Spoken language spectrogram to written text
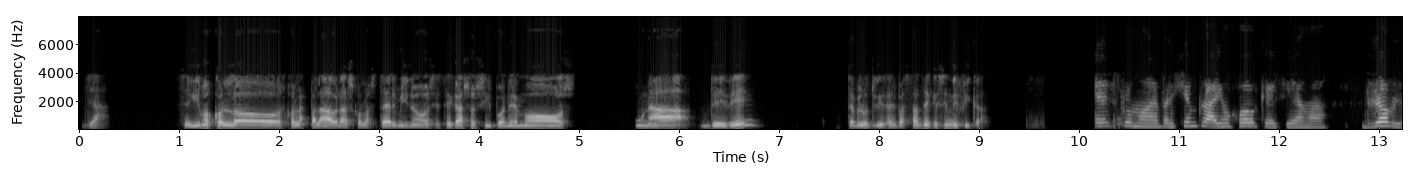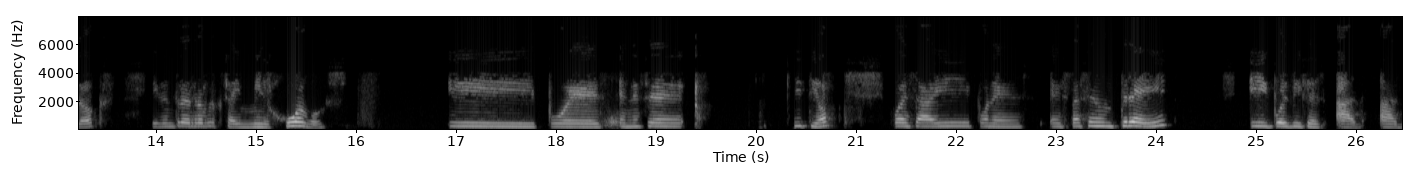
Ya. Seguimos con, los, con las palabras, con los términos. En este caso, si ponemos una A, D, D, también lo utilizáis bastante. ¿Qué significa? Es como, por ejemplo, hay un juego que se llama Roblox y dentro de Roblox hay mil juegos. Y pues en ese sitio, pues ahí pones, estás en un trade y pues dices add, add.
